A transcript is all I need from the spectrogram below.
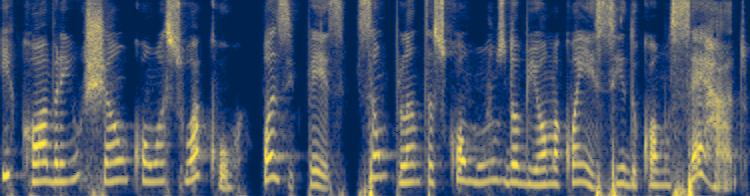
e cobrem o chão com a sua cor. Os ipês são plantas comuns do bioma conhecido como cerrado,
